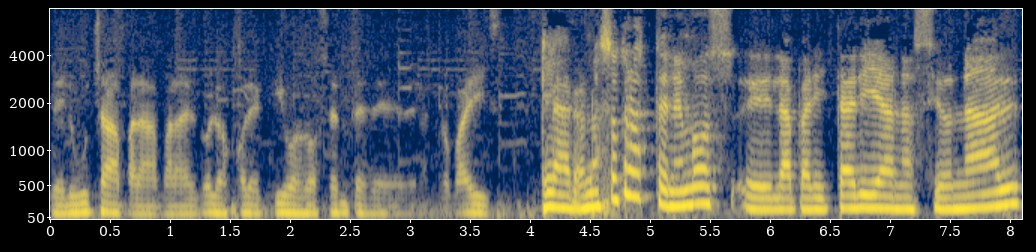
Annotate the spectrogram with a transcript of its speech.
de lucha para, para los colectivos docentes de, de, nuestro país. Claro, nosotros tenemos eh, la paritaria nacional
